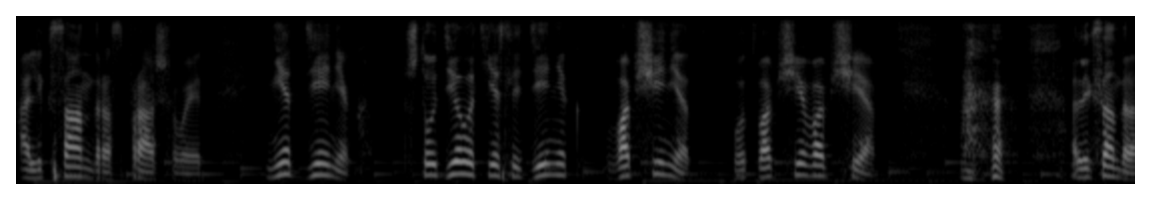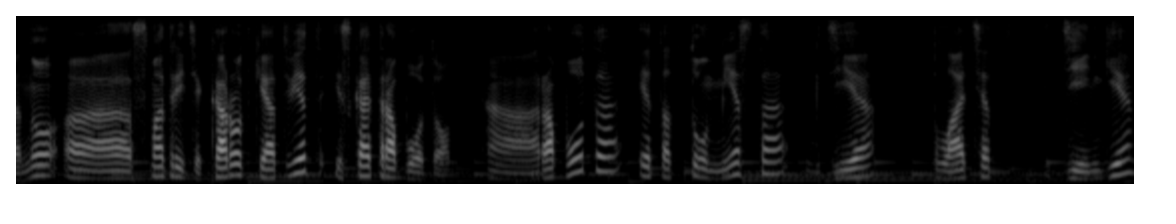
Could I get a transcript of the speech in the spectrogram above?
Александра спрашивает, нет денег, что делать, если денег вообще нет? Вот вообще-вообще. Александра, ну а, смотрите, короткий ответ – искать работу. А, работа – это то место, где платят деньги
